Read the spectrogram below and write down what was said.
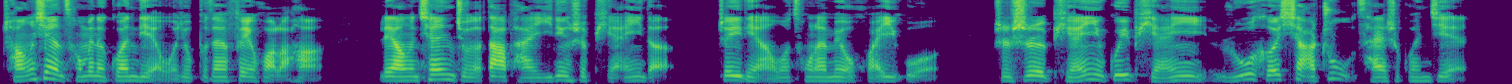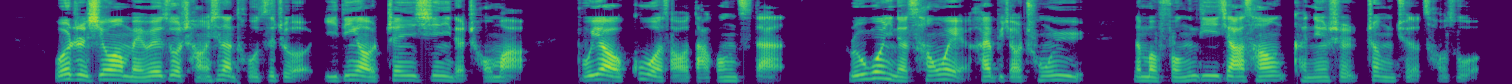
长线层面的观点我就不再废话了哈，两千九的大盘一定是便宜的，这一点我从来没有怀疑过。只是便宜归便宜，如何下注才是关键。我只希望每位做长线的投资者一定要珍惜你的筹码，不要过早打光子弹。如果你的仓位还比较充裕，那么逢低加仓肯定是正确的操作。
